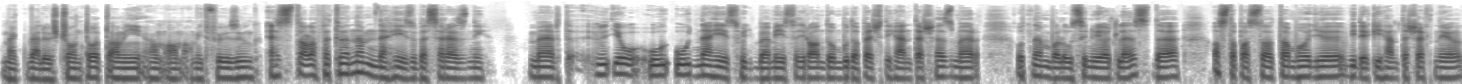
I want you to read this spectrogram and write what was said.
meg velős csontot, ami, am, amit főzünk. Ezt alapvetően nem nehéz beszerezni, mert jó, úgy nehéz, hogy bemész egy random budapesti henteshez, mert ott nem valószínű, hogy lesz, de azt tapasztaltam, hogy vidéki henteseknél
